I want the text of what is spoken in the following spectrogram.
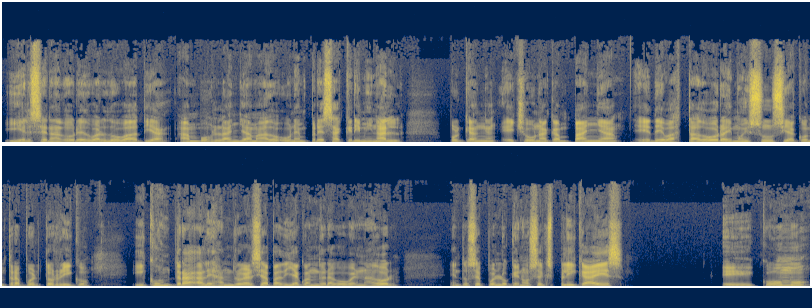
y el senador Eduardo Batia, ambos la han llamado una empresa criminal, porque han hecho una campaña eh, devastadora y muy sucia contra Puerto Rico y contra Alejandro García Padilla cuando era gobernador. Entonces, pues lo que no se explica es eh, cómo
